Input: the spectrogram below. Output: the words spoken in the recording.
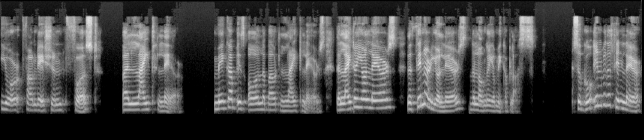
your foundation first, a light layer. Makeup is all about light layers. The lighter your layers, the thinner your layers, the longer your makeup lasts. So go in with a thin layer,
